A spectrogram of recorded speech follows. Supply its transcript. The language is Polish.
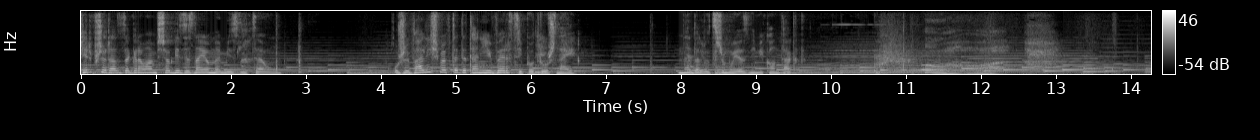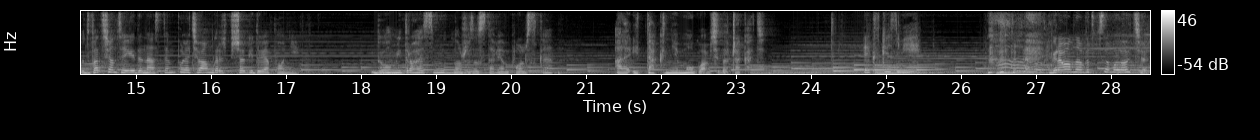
Pierwszy raz zagrałam w siogi ze znajomymi z liceum. Używaliśmy wtedy taniej wersji podróżnej. Nadal utrzymuję z nimi kontakt. W 2011 poleciałam grać w siogi do Japonii. Było mi trochę smutno, że zostawiam Polskę, ale i tak nie mogłam się doczekać. Excuse me? Grałam nawet w samolocie.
